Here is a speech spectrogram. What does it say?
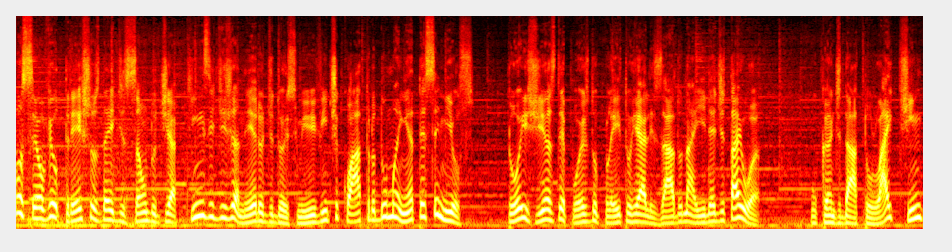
Você ouviu trechos da edição do dia 15 de janeiro de 2024 do Manhã TC News, dois dias depois do pleito realizado na ilha de Taiwan. O candidato Lai Ching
